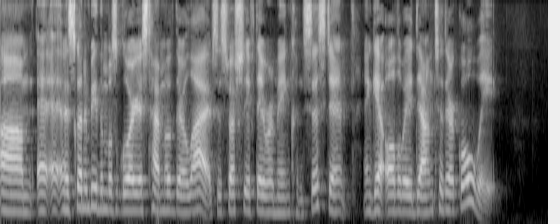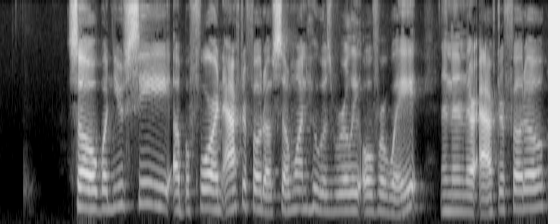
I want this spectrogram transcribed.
Um, and, and, it's going to be the most glorious time of their lives, especially if they remain consistent and get all the way down to their goal weight. So when you see a before and after photo of someone who was really overweight, and then their after photo,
